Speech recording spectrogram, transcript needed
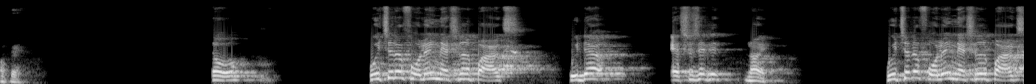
okay ত' which are the following national parks with the associated no which are the following national parks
